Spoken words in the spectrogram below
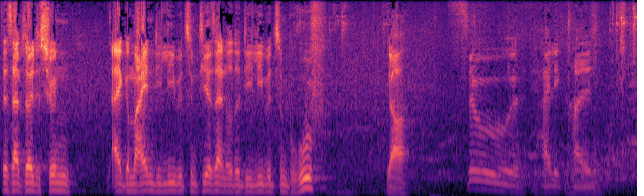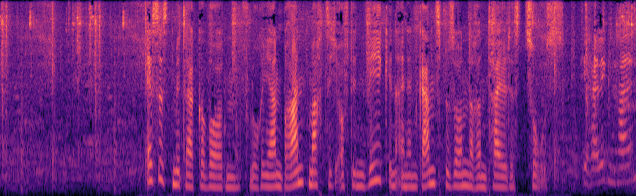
Deshalb sollte es schon allgemein die Liebe zum Tier sein oder die Liebe zum Beruf. Ja. So, die heiligen Hallen. Es ist Mittag geworden. Florian Brandt macht sich auf den Weg in einen ganz besonderen Teil des Zoos. Die Heiligen Hallen?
